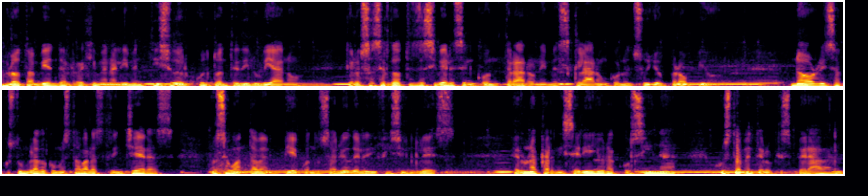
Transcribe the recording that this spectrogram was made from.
Habló también del régimen alimenticio del culto antediluviano que los sacerdotes de Cibeles encontraron y mezclaron con el suyo propio. Norris, acostumbrado como estaba a las trincheras, no se aguantaba en pie cuando salió del edificio inglés. Era una carnicería y una cocina, justamente lo que esperaban,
